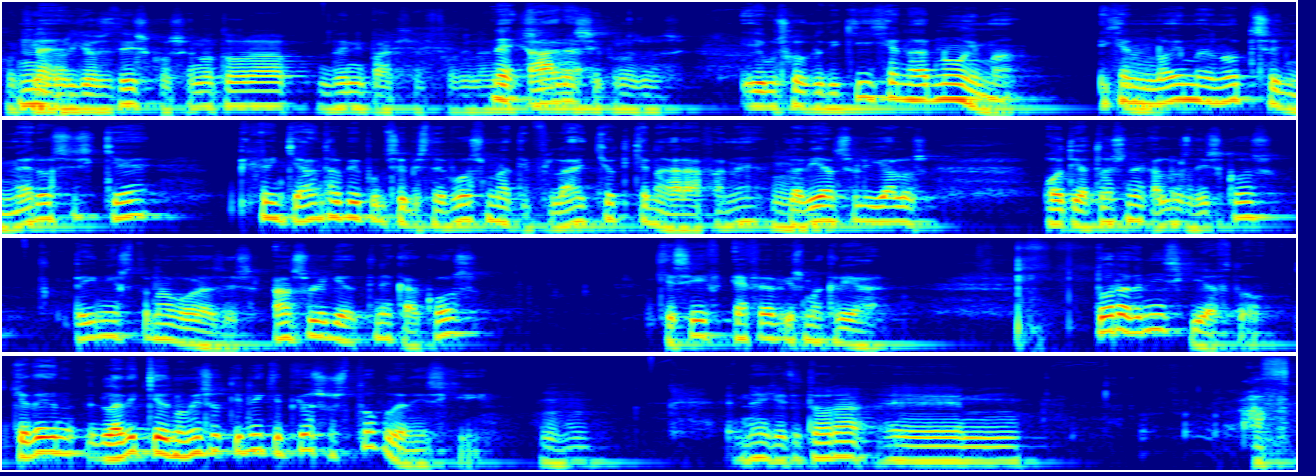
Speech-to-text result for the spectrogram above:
ο Ναι. καινούριο δίσκος. Ενώ τώρα δεν υπάρχει αυτό. Δηλαδή, Ναι, έχεις άρα- άμεση πρόσβαση. Η μουσικοκριτική είχε ένα νόημα. Είχε ένα νόημα ενώ τη ενημέρωσης και υπήρχαν και άνθρωποι που τους εμπιστευόσουν τυφλά και ό,τι και να γράφανε. Δηλαδή, αν σου λέγει άλλος ότι αυτός είναι καλός δίσκος, πήγαινες στον αγόραζες. Αν σου λέγει ότι είναι κακός, και εσύ έφευγες μακριά. Τώρα δεν ισχύει αυτό. Και δεν, δηλαδή και νομίζω ότι είναι και πιο σωστό που δεν ισχύει. Ναι, γιατί τώρα ε, αυ-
